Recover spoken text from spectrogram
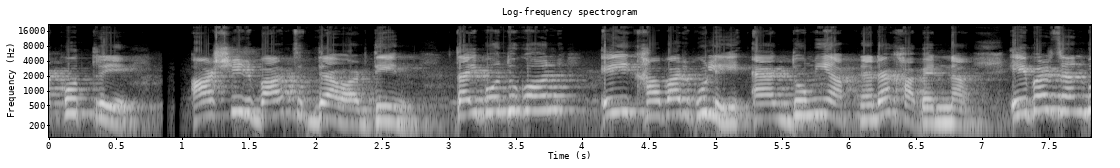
একত্রে আশীর্বাদ দেওয়ার দিন। তাই বন্ধুগণ, এই খাবারগুলি একদমই আপনারা খাবেন না। এবার জানব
